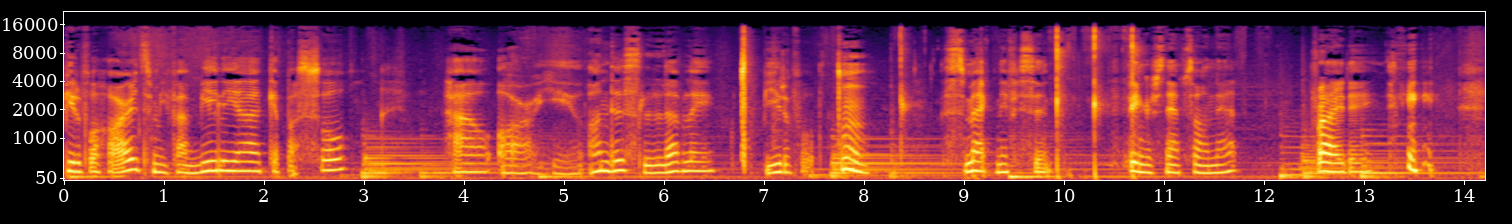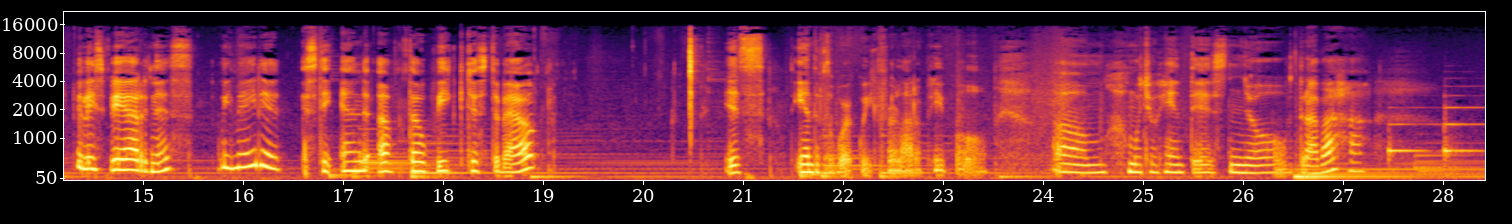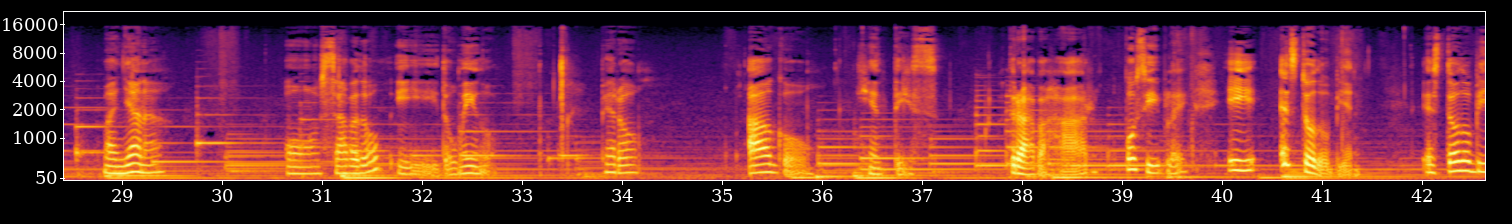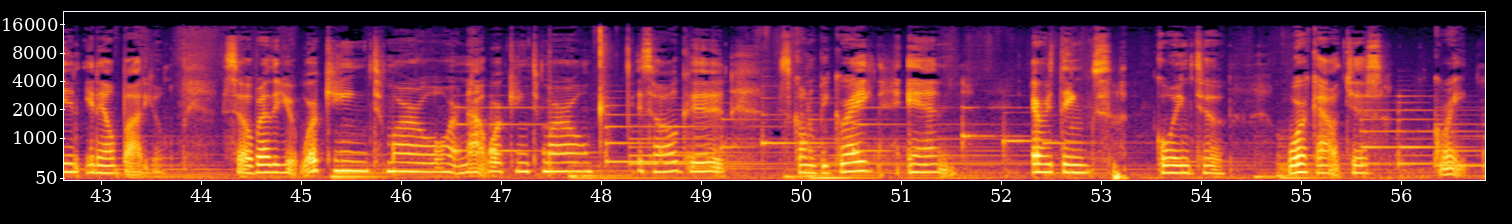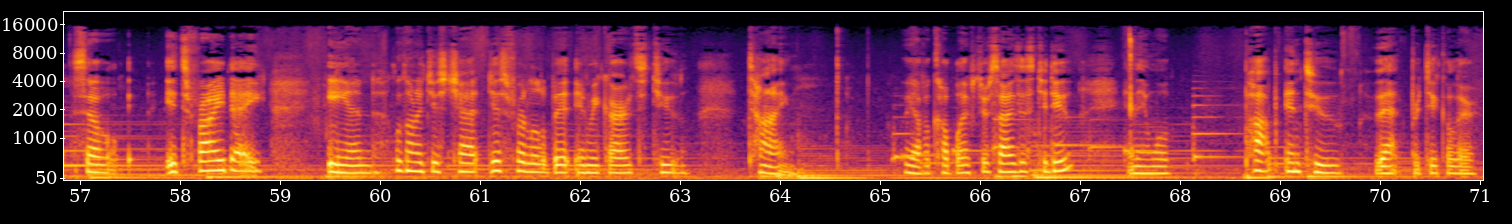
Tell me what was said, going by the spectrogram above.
beautiful hearts, mi familia, ¿qué pasó? How are you on this lovely, beautiful, mm, magnificent finger snaps on that Friday? Feliz Viernes. We made it. It's the end of the week, just about. It's the end of the work week for a lot of people. Um, mucha gente no trabaja mañana o sábado y domingo, pero algo gentes trabajar posible y es todo bien. Es todo bien en el barrio. So whether you're working tomorrow or not working tomorrow, it's all good. It's going to be great and everything's going to work out just great. So it's Friday, and we're going to just chat just for a little bit in regards to time. We have a couple exercises to do, and then we'll pop into that particular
